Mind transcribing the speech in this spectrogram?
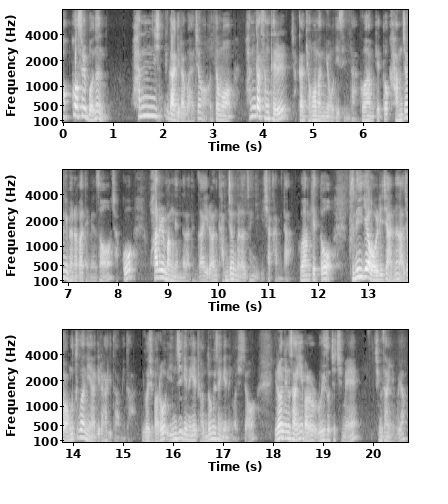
헛것을 보는 환각이라고 하죠. 어떤 뭐 환각 상태를 잠깐 경험하는 경우도 있습니다. 그와 함께 또 감정의 변화가 되면서 자꾸 화를 막 낸다라든가 이런 감정 변화도 생기기 시작합니다. 그와 함께 또 분위기와 어울리지 않는 아주 엉뚱한 이야기를 하기도 합니다. 이것이 바로 인지 기능의 변동이 생기는 것이죠. 이런 증상이 바로 루이소체 치매의 증상이고요.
